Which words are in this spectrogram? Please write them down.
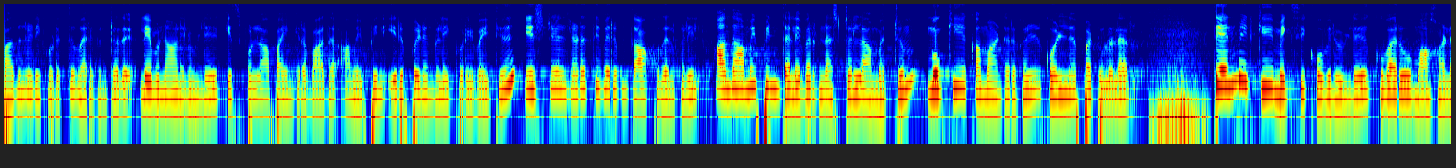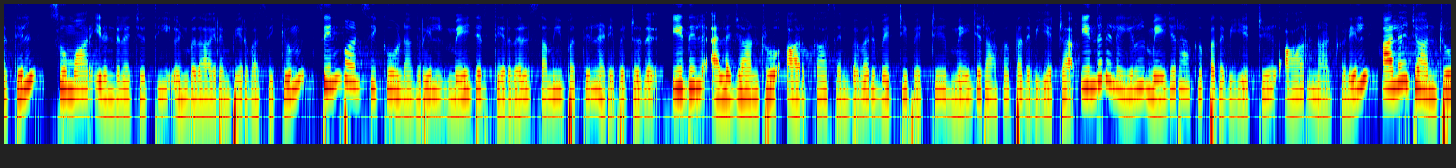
பதிலடி கொடுத்து வருகின்றது. லெபனானில் உள்ள கிஸ்புல்லா பயங்கரவாத அமைப்பின் இருப்பிடங்களை குறிவைத்து இஸ்ரேல் நடத்தி வரும் தாக்குதல்களில் அந்த அமைப்பின் தலைவர் நஸ்டல்லா மற்றும் முக்கிய கமாண்டர்கள் கொல்லப்பட்டுள்ளனர். தென்மேற்கு மெக்சிகோவில் உள்ள குவரோ மாகாணத்தில் சுமார் இரண்டு லட்சத்தி எண்பதாயிரம் பேர் வசிக்கும் சின்பான்சிகோ நகரில் மேஜர் தேர்தல் சமீபத்தில் நடைபெற்றது. இதில் அலஜான்ட்ரோ ஆர்காஸ் என்பவர் வெற்றி பெற்று மேஜராக பதவியேற்றார். இந்த நிலையில் மேஜராக பதவியேற்று ஆறு நாட்களில் அலஜான்ட்ரோ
